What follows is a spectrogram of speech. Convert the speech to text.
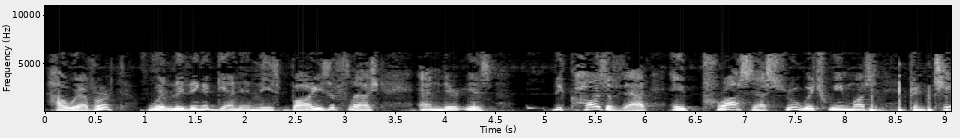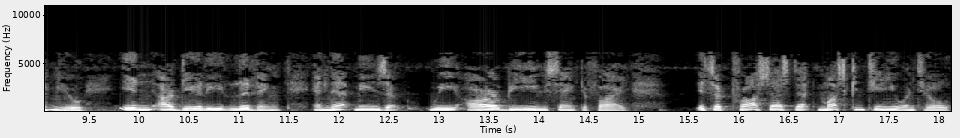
However, we're living again in these bodies of flesh, and there is because of that, a process through which we must continue in our daily living, and that means that we are being sanctified. It's a process that must continue until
